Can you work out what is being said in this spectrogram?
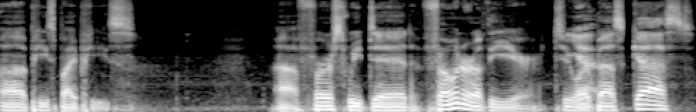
uh piece by piece. Uh, first, we did Phoner of the Year to our best guest.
